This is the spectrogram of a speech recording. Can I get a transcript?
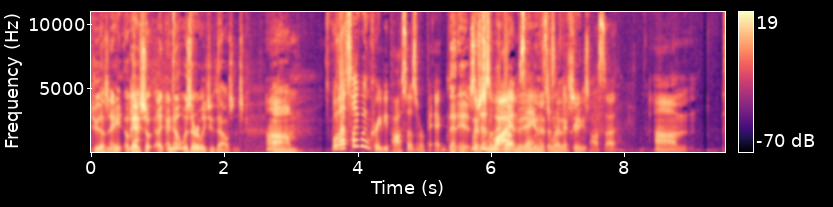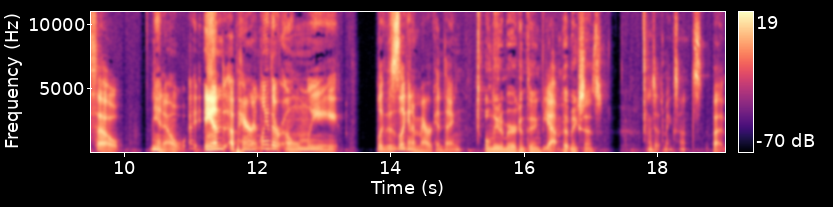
2008. Okay, Yeah. so I, I know it was early 2000s. Um, Well, that's like when creepy pastas were big. that is, which that's is why I'm saying this is like a creepy pasta. Um, so you know, and apparently they're only like this is like an American thing. Only an American thing. Yeah. that makes sense. It does make sense, but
